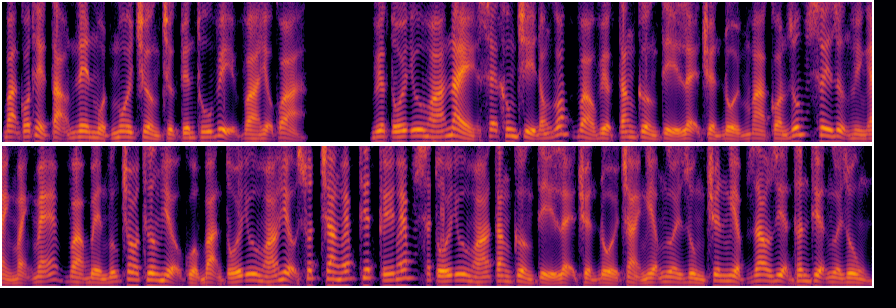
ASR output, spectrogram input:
bạn có thể tạo nên một môi trường trực tuyến thú vị và hiệu quả. Việc tối ưu hóa này sẽ không chỉ đóng góp vào việc tăng cường tỷ lệ chuyển đổi mà còn giúp xây dựng hình ảnh mạnh mẽ và bền vững cho thương hiệu của bạn. Tối ưu hóa hiệu suất trang web thiết kế web sẽ tối ưu hóa tăng cường tỷ lệ chuyển đổi trải nghiệm người dùng, chuyên nghiệp giao diện thân thiện người dùng.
